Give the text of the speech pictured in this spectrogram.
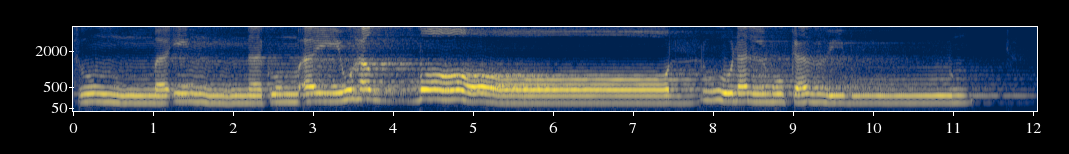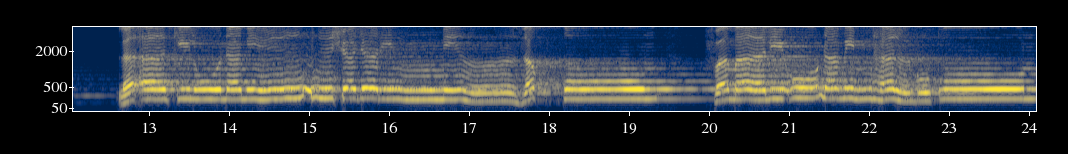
ثم إنكم أيها الضالون المكذبون. لآكلون من شجر من زقوم فمالئون منها البطون.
